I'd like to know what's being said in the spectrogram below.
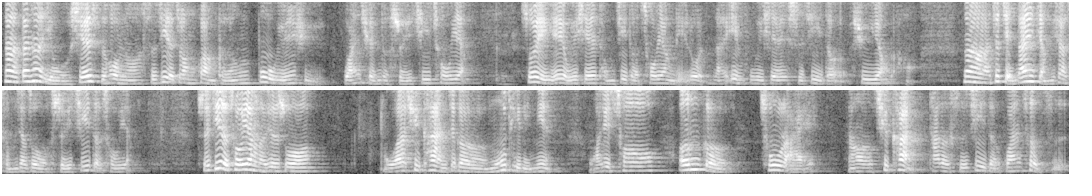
那但是有些时候呢，实际的状况可能不允许完全的随机抽样，所以也有一些统计的抽样理论来应付一些实际的需要了哈。那就简单讲一下什么叫做随机的抽样。随机的抽样呢，就是说。我要去看这个母体里面，我要去抽 n 个出来，然后去看它的实际的观测值，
